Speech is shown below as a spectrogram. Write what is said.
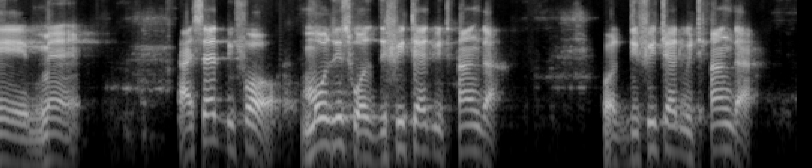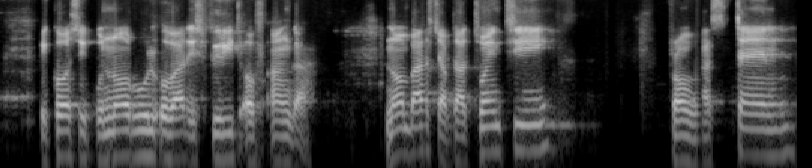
Amen. I said before, Moses was defeated with anger, was defeated with anger because he could not rule over the spirit of anger. Numbers chapter 20, from verse 10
